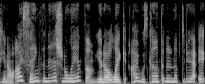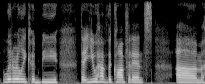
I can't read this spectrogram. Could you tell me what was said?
you know, I sang the national anthem. You know, like I was confident enough to do that. It literally could be that you have the confidence. Um,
